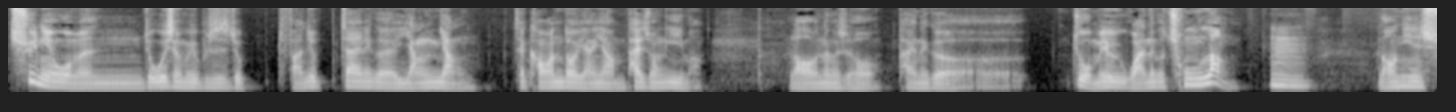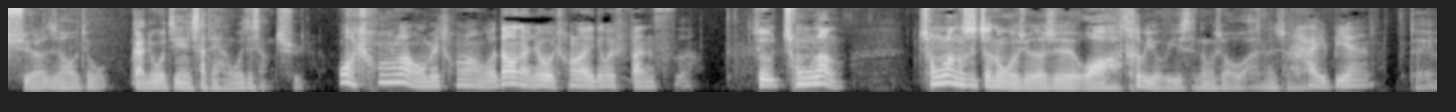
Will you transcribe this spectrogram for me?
去年我们就卫生微不是就反正就在那个杨洋在康湾道杨洋拍综艺嘛，然后那个时候拍那个呃就我们有玩那个冲浪，嗯，然后那天学了之后，就感觉我今年夏天还会再想去。哇，冲浪我没冲浪过，但我感觉我冲浪一定会翻死。就冲浪，冲浪是真的，我觉得是哇特别有意思。那个时候玩的时候，海边，对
